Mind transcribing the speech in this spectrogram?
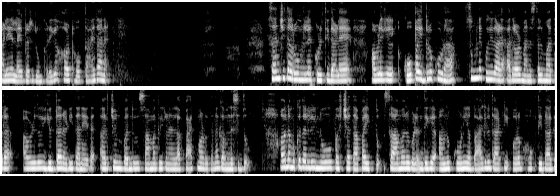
ಹಳೆಯ ಲೈಬ್ರರಿ ರೂಮ್ ಕಡೆಗೆ ಹೊರಟು ಹೋಗ್ತಾ ಇದ್ದಾನೆ. ಸಂಚಿತಾ ರೂಮ್ನಲ್ಲೇ ಕುಳಿತಿದ್ದಾಳೆ. ಅವಳಿಗೆ ಕೋಪ ಇದ್ದರೂ ಕೂಡ ಸುಮ್ಮನೆ ಕುದಿದಾಳೆ. ಆದರೆ ಅವಳ ಮನಸ್ಸಲ್ಲಿ ಮಾತ್ರ ಅವಳದು ಯುದ್ಧ ನಡೀತಾನೆ ಇದೆ. ಅರ್ಜುನ್ ಬಂದು ಸಾಮಗ್ರಿಗಳನ್ನೆಲ್ಲ ಪ್ಯಾಕ್ ಮಾಡೋದನ್ನು ಗಮನಿಸಿದ್ದು. ಅವನ ಮುಖದಲ್ಲಿ ನೋವು ಪಶ್ಚಾತ್ತಾಪ ಇತ್ತು. ಸಾಮಾನುಗಳೊಂದಿಗೆ ಅವನು ಕೋಣೆಯ ಬಾಗಿಲು ದಾಟಿ ಹೊರಗೆ ಹೋಗ್ತಿದ್ದಾಗ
